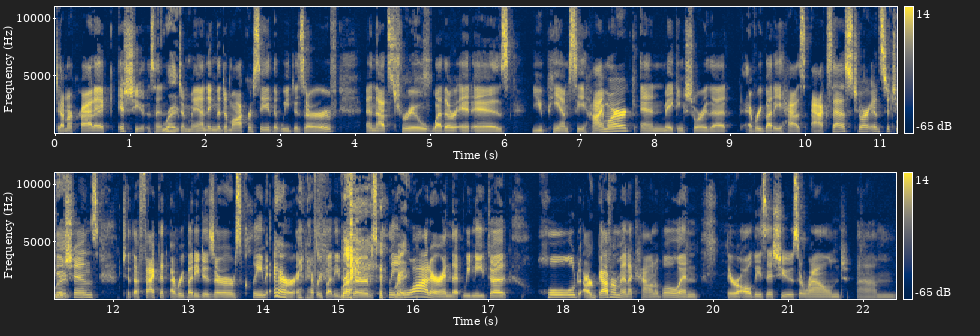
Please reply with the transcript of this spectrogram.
democratic issues and Right. demanding the democracy that we deserve and that's true whether it is UPMC Highmark and making sure that everybody has access to our institutions, to the fact that everybody deserves clean air and everybody Right. deserves clean Right. water, and that we need to hold our government accountable. And there are all these issues around um,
